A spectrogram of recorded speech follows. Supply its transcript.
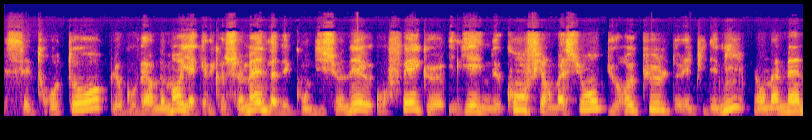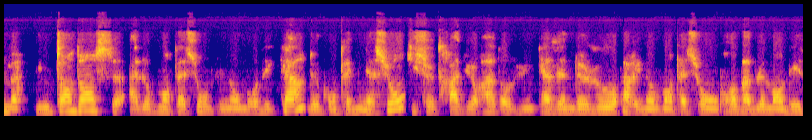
C'est trop tôt. Le gouvernement, il y a quelques semaines, l'avait conditionné au fait qu'il y ait une confirmation du recul de l'épidémie. On a même une tendance à l'augmentation du nombre des cas de contamination qui se traduira dans une quinzaine de jours par une augmentation probablement des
